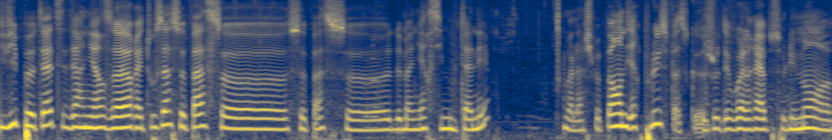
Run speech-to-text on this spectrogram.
vit peut-être ces dernières heures et tout ça se passe euh, se passe de manière simultanée. Voilà, je peux pas en dire plus parce que je dévoilerai absolument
